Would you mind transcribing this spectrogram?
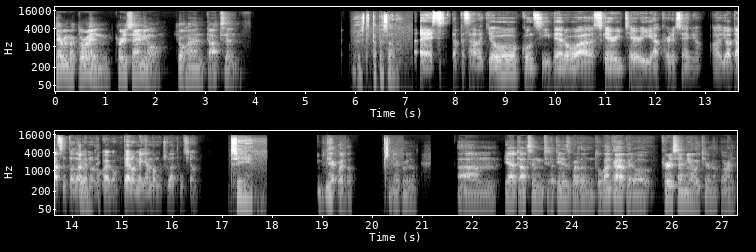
Terry McLaurin, Curtis Samuel, Johan Dotson. Este está pesado. Este está pesado. Yo considero a Scary Terry y a Curtis Samuel. Ah, yo a Dodson todavía no lo juego, pero me llama mucho la atención. Sí. De acuerdo. sí. De acuerdo. Um, ya, Dotson, si lo tienes, guarda en tu banca, pero Curtis Samuel y Terry McLaurin.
